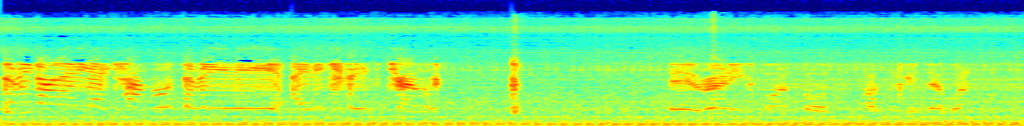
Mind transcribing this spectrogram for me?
7988 travel, seventy-eighty-three travel. Yeah, Ronnie, 5 4, I can get that one.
